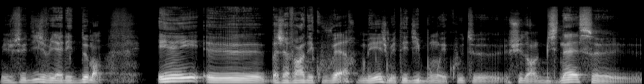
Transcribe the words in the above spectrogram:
mais je me suis dit je vais y aller demain. Et euh, bah, j'avais un découvert, mais je m'étais dit bon écoute, euh, je suis dans le business, euh,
